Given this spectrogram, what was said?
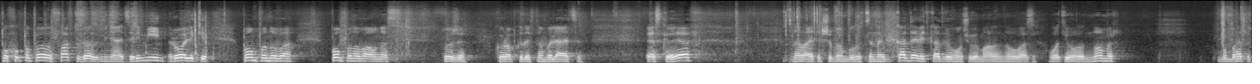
По, по, по факту зразу міняється ремінь, ролики, помпа нова. Помпа нова у нас теж коробка десь там валяється. СКФ. Давайте, щоб вам було. Це на К9К двигун, щоб ви мали на увазі. От його номер. Бо багато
